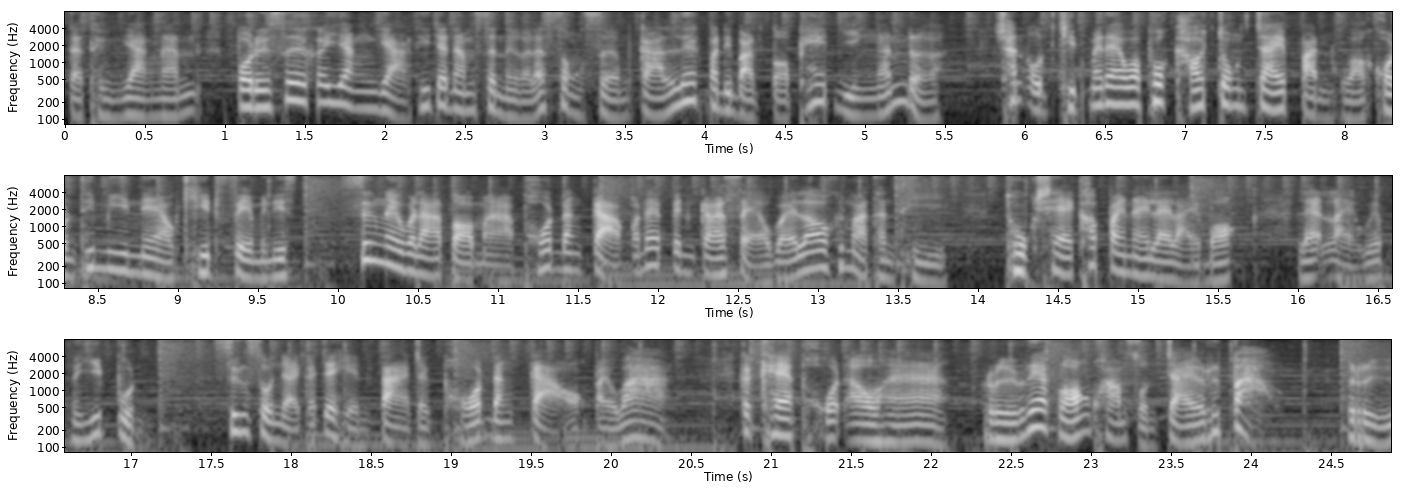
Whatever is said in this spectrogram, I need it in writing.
แต่ถึงอย่างนั้นโปรดิวเซอร์ก็ยังอยากที่จะนำเสนอและส่งเสริมการเลือกปฏิบัติต่อเพศหญิงงั้นเหรอ ฉันอดคิดไม่ได้ว่าพวกเขาจงใจปั่นหัวคนที่มีแนวคิดเฟมินิสต์ ซึ่งในเวลาต่อมาโพสต์ดังกล่าวก็ได้เป็นกระแสไวรัลขึ้นมาทันที ถูกแชร์เข้าไปในหลาย ๆบล็อก และหลายเว็บในญี่ปุ่น ซึ่งส่วนใหญ่ก็จะเห็นต่างจากโพสต์ดังกล่าวออกไปว่า ก็แค่โพสต์เอาฮาหรือเรียกร้องความสนใจหรือเปล่า หรือ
